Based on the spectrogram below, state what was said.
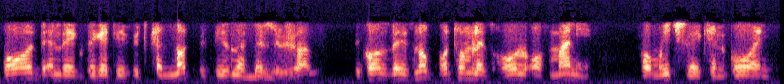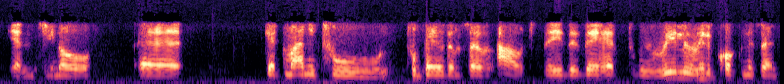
board and the executive, it cannot be business as usual because there is no bottomless hole of money from which they can go and and you know uh, get money to to bail themselves out. They, they they have to be really really cognizant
